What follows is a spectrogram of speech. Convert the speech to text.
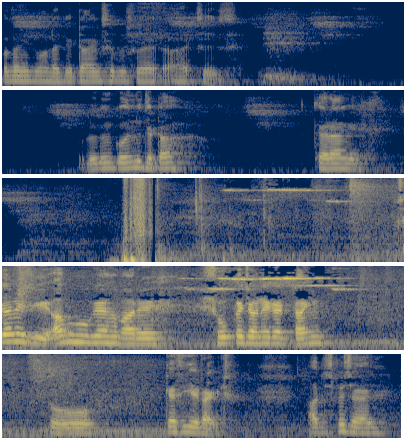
पता नहीं क्यों लगे टाइम से भी सोया था हर चीज़। लेकिन कोई नहीं, जटा करांगे। चले जी, अब हो गया हमारे शॉप पे जाने का टाइम तो कैसी है राइट आज इस पर जाएँगे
